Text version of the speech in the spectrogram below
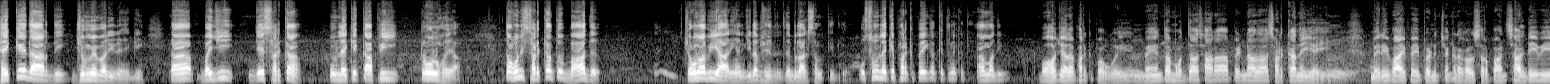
ਠੇਕੇਦਾਰ ਦੀ ਜ਼ਿੰਮੇਵਾਰੀ ਰਹੇਗੀ। ਤਾਂ ਬਾਈ ਜੀ ਜੇ ਸੜਕਾਂ ਨੂੰ ਲੈ ਕੇ ਕਾਫੀ ਟਰੋਲ ਹੋਇਆ ਤਾਂ ਹੁਣ ਸੜਕਾਂ ਤੋਂ ਬਾਅਦ ਚੋਣਾਂ ਵੀ ਆ ਰਹੀਆਂ ਨੇ ਜ਼ਿਲ੍ਹਾ ਪ੍ਰੀਸ਼ਦ ਤੇ ਬਲਾਕ ਸੰਮਤੀ ਦੀਆਂ। ਉਸ ਨੂੰ ਲੈ ਕੇ ਫ਼ਰਕ ਪਏਗਾ ਕਿਤੇ ਨਾ ਕਿਤੇ ਆਮ ਆਦਮੀ? ਬਹੁਤ ਜ਼ਿਆਦਾ ਫ਼ਰਕ ਪਊਗਾ ਜੀ। ਮੇਨ ਤਾਂ ਮੁੱਦਾ ਸਾਰਾ ਪਿੰਡਾਂ ਦਾ ਸੜਕਾਂ ਦਾ ਹੀ ਹੈ ਜੀ। ਮੇਰੀ ਵਾਈਫ ਹੈ ਪਿੰਡ ਝੰਗੜਾ ਕੋਲ ਸਰਪੰਚ। ਸਾਡੀ ਵੀ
